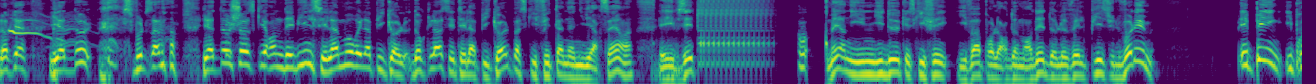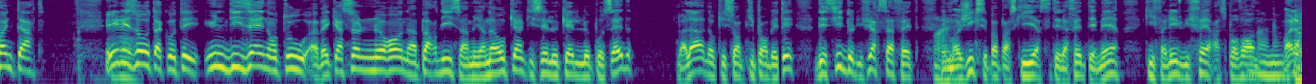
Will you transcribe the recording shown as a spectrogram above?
Donc euh, il y a deux, faut le savoir, il y a deux choses qui rendent débile, c'est l'amour et la picole. Donc là, c'était la picole parce qu'il fait un anniversaire hein, et il faisait. Oh. Merde, ni une ni deux, qu'est-ce qu'il fait? Il va pour leur demander de lever le pied sur le volume. Et ping, il prend une tarte. Et les autres à côté, une dizaine en tout, avec un seul neurone, un par dix, hein, mais il y en a aucun qui sait lequel le possède. Voilà, donc ils sont un petit peu embêtés, décident de lui faire sa fête. Ouais. Et moi je dis que c'est pas parce qu'hier c'était la fête des mères qu'il fallait lui faire à ce pauvre homme. Bah voilà.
